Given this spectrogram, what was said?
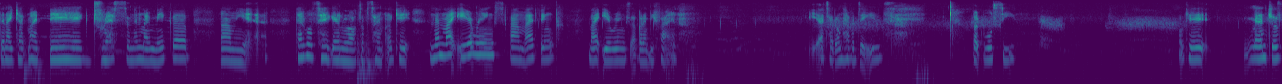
then I get my big dress and then my makeup. Um yeah that will take a lot of time. Okay and then my earrings. Um I think my earrings are gonna be fine. Yet I don't have a date, but we'll see. Okay, man just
